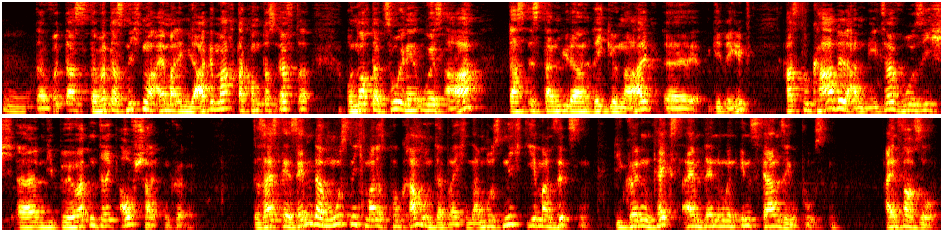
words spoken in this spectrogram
Mhm. Da, wird das, da wird das nicht nur einmal im Jahr gemacht, da kommt das öfter. Und noch dazu in den USA, das ist dann wieder regional äh, geregelt, hast du Kabelanbieter, wo sich äh, die Behörden direkt aufschalten können. Das heißt, der Sender muss nicht mal das Programm unterbrechen, da muss nicht jemand sitzen. Die können Texteinblendungen ins Fernsehen pusten. Einfach so.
